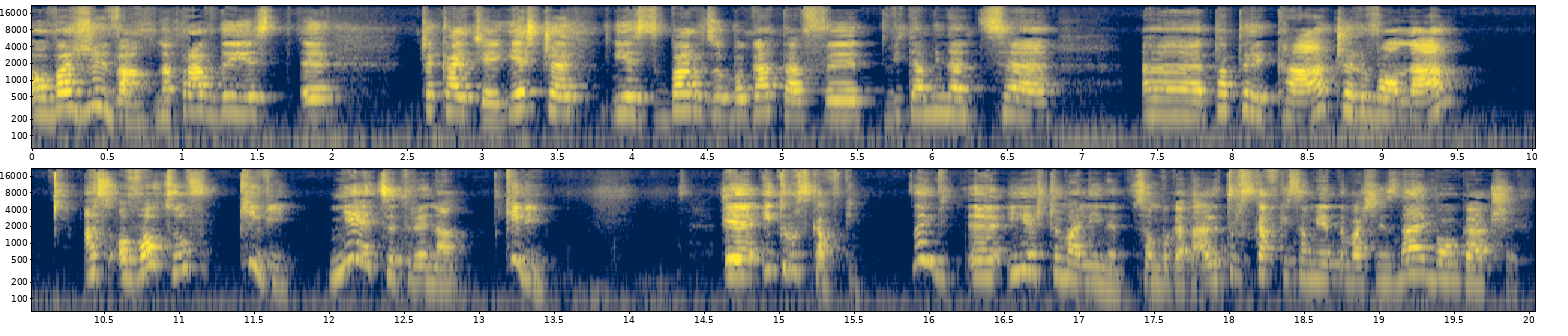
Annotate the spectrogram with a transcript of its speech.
o warzywa. Naprawdę jest e, czekajcie, jeszcze jest bardzo bogata w witaminę C e, papryka czerwona, a z owoców kiwi, nie cytryna, kiwi e, i truskawki. No i, e, i jeszcze maliny są bogate, ale truskawki są jedne właśnie z najbogatszych.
